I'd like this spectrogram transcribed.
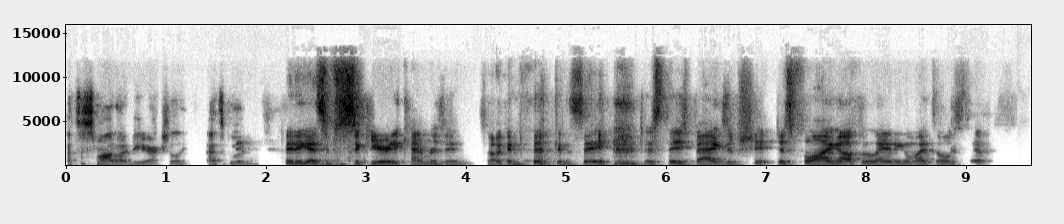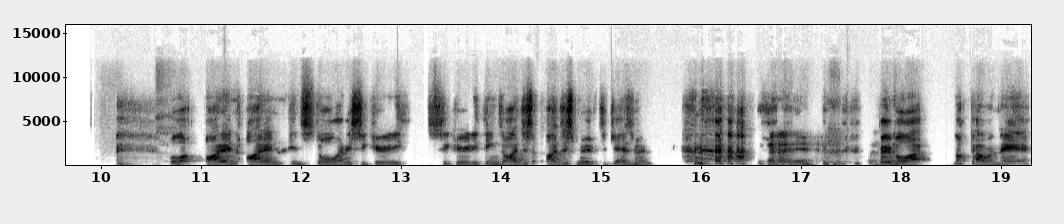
That's a smart idea, actually. That's good. Need to get some security cameras in so I can can see just these bags of shit just flying up and landing on my doorstep. Well, I didn't I didn't install any security security things. I just I just moved to Jesmond. yeah. People are like not going there.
